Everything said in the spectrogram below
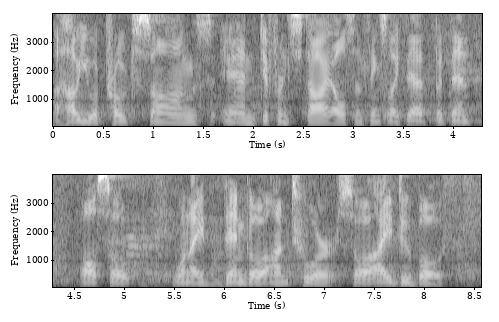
how you approach songs and different styles and things like that. But then also when I then go on tour. So I do both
